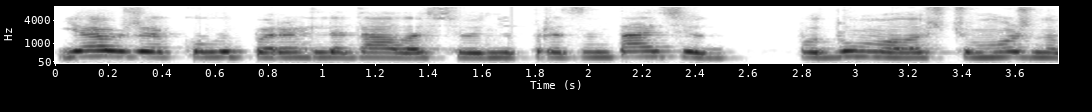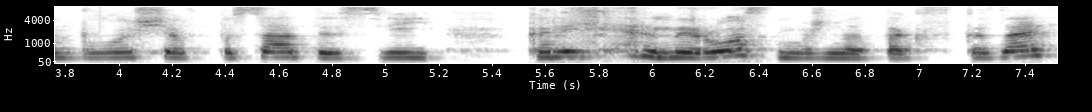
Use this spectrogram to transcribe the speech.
я вже коли переглядала сьогодні презентацію, подумала, що можна було ще вписати свій кар'єрний рост, можна так сказати.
